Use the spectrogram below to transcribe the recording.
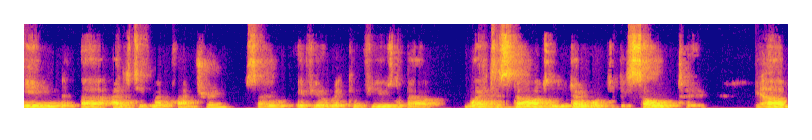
in uh, additive manufacturing. So if you're a bit confused about where to start and you don't want to be sold to, yeah. Um,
